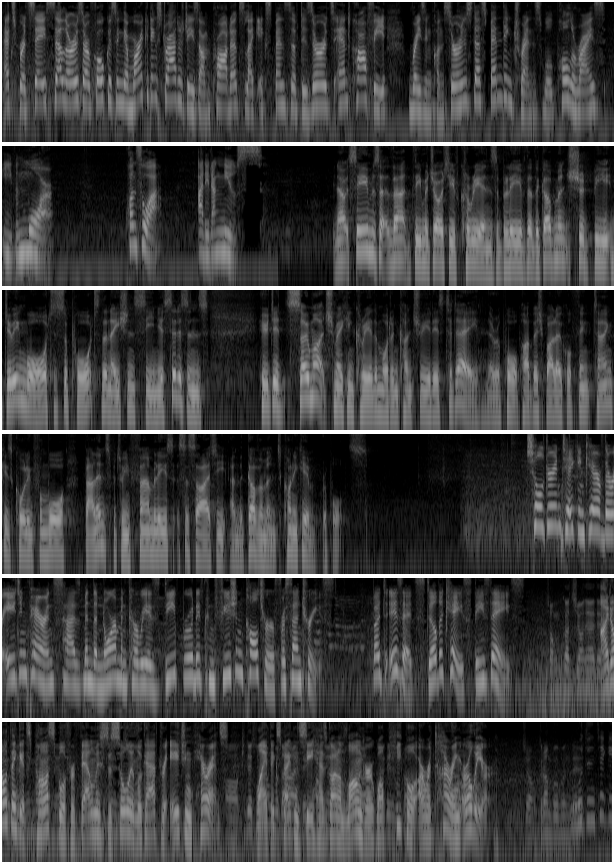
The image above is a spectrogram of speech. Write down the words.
Experts say sellers are focusing their marketing strategies on products like expensive desserts and coffee, raising concerns that spending trends will polarize even more. Kwon So-ah, Arirang News. Now, it seems that the majority of Koreans believe that the government should be doing more to support the nation's senior citizens who did so much making Korea the modern country it is today. A report published by a local think tank is calling for more balance between families, society and the government. Connie Kim reports. Children taking care of their aging parents has been the norm in Korea's deep-rooted Confucian culture for centuries. But is it still the case these days? I don't think it's possible for families to solely look after aging parents. Life expectancy has gone longer while people are retiring earlier.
